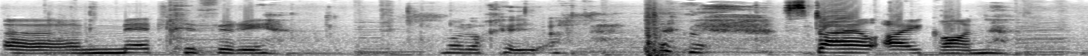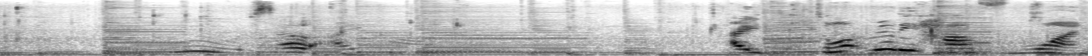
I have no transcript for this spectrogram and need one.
Euh, mes préférés. Dans l'oreille. Style icon. Style icon. I don't really have one.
